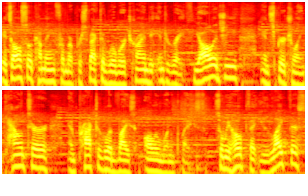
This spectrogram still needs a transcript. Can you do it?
It's also coming from a perspective where we're trying to integrate theology and spiritual encounter and practical advice all in one place. So we hope that you like this,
